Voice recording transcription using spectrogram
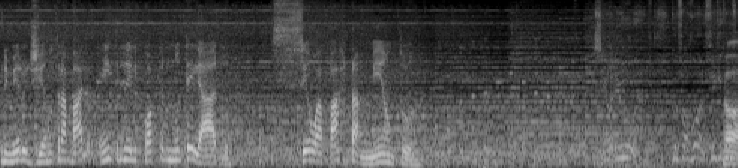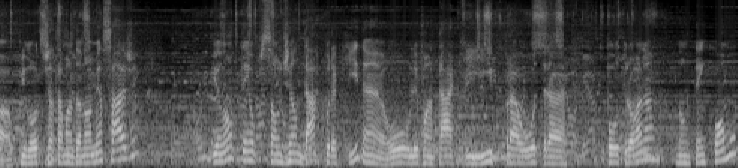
Primeiro dia no trabalho, entre no helicóptero no telhado. Seu apartamento. Ó, o piloto já está mandando uma mensagem. Eu não tenho opção de andar por aqui, né? Ou levantar aqui e ir para outra poltrona. Não tem como.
